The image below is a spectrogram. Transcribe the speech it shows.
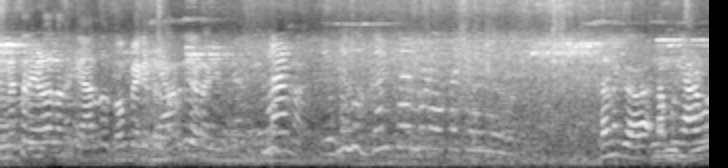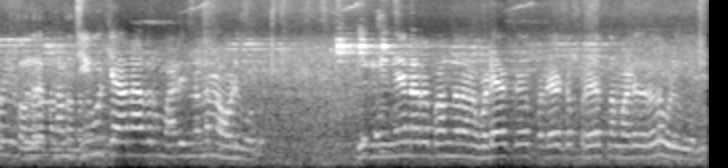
ನಿಮ್ಮ ಹೆಸರು ಹೇಳಲ್ಲ ಅದಕ್ಕೆ ಯಾರ್ದು ಗೋಪ್ಯ ಯಾರ್ದು ಹೇಳಂಗಿಲ್ಲ. ನಿಮಗೆ ಗನ್ ಫೈರ್ ಮಾಡೋ ಅವಕಾಶ ನನಗೆ ನಮ್ಗೆ ಯಾವ ತೊಂದ್ರೆ ನಮ್ಮ ಜೀವಕ್ಕೆ ಏನಾದರೂ ಮಾಡಿದ್ನಂದ್ರೆ ನಾವು ಹೊಡಿಬೋದು. ಈಗ ನೀನೇನಾರ ಬಂದು ನಾನು ಹೊಡ್ಯಾಕೆ ಪಡೆಯಕ್ಕೆ ಪ್ರಯತ್ನ ಮಾಡಿದ್ರೆ ಹೊಡಿಬೋದು.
